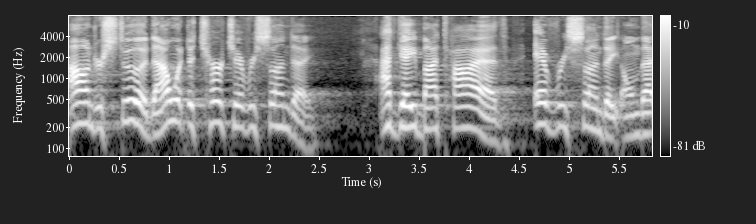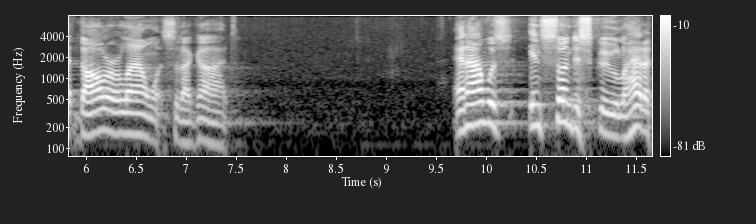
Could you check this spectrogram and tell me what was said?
I understood. I went to church every Sunday. I gave my tithe every Sunday on that dollar allowance that I got. And I was in Sunday school. I had a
